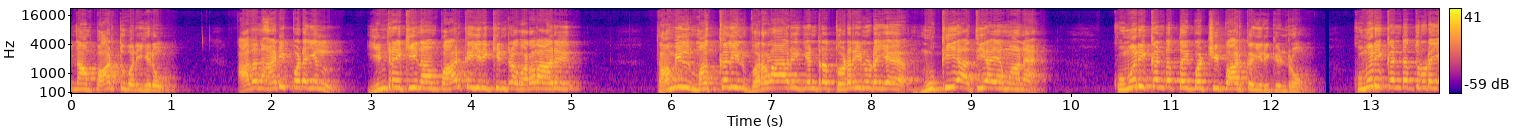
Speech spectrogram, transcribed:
நாம் பார்த்து வருகிறோம். அதன் அடிப்படையில் இன்றைக்கு நாம் பார்க்க இருக்கின்ற வரலாறு தமிழ் மக்களின் வரலாறு என்ற தொடரினுடைய முக்கிய அத்தியாயமான குமரிக்கண்டத்தை பற்றி பார்க்க இருக்கின்றோம். குமரிக்கண்டத்தினுடைய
